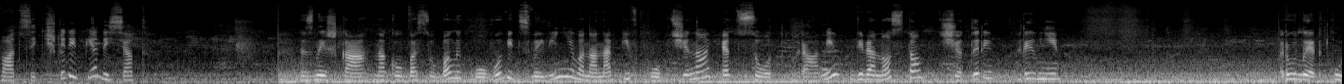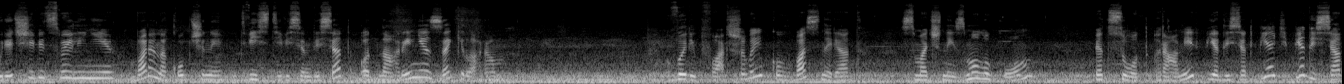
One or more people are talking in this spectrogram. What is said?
24,50. Знижка на ковбасу баликову від своєї лінії вона напівкопчена 500 грамів 94 гривні. Рулет курячий від своєї лінії варено копчений 281 гривня за кілограм. Виріб фаршевий ковбасний ряд. Смачний з молоком 500 грамів 55,50.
